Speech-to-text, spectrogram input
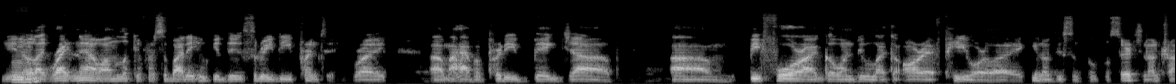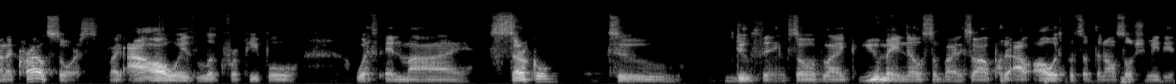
You mm-hmm. know, like right now, I'm looking for somebody who can do 3D printing, right? Um, I have a pretty big job um, before I go and do like an RFP or like, you know, do some Google search and I'm trying to crowdsource. Like, I always look for people within my circle to do things. So if like you may know somebody, so I'll put it, I'll always put something on social media.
